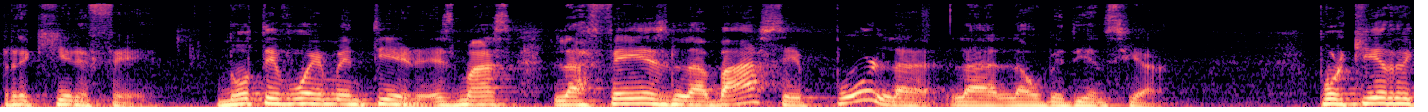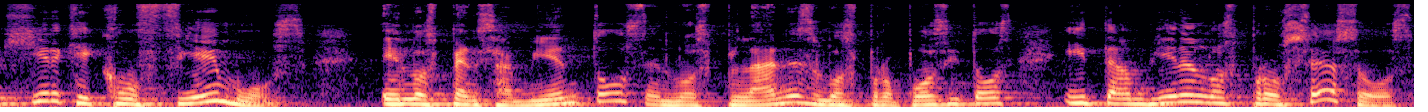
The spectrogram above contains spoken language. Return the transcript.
requiere fe. No te voy a mentir, es más, la fe es la base por la, la obediencia, porque requiere que confiemos en los pensamientos, en los planes, los propósitos y también en los procesos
